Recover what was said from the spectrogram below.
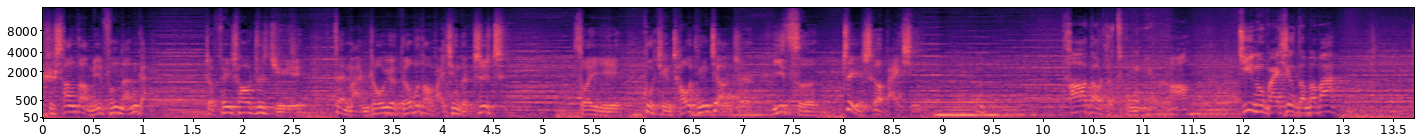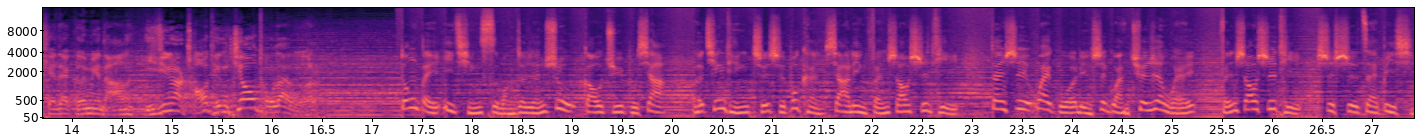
是丧葬民风难改。这焚烧之举在满洲又得不到百姓的支持，所以故请朝廷降旨，以此震慑百姓。他倒是聪明啊！激怒百姓怎么办？现在革命党已经让朝廷焦头烂额了。东北疫情死亡的人数高居不下，而清廷迟迟不肯下令焚烧尸体。但是外国领事馆却认为焚烧尸体是势在必行。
